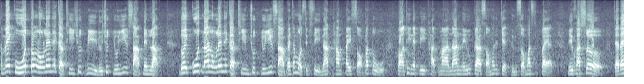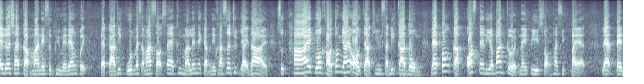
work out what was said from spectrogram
ทำให้กู๊ดต้องลงเล่นให้กับทีมชุด B หรือชุด U23 เป็นหลักโดยกู๊ดนั้นลงเล่นให้กับทีมชุด U23 ไปทั้งหมด 14 นัดทำไป 2 ประตู ก่อนที่ในปีถัดมานั้นในฤดูกาล 2017 ถึง 2018 นิวคาสเซิลจะได้เลื่อนชั้กลับมาในศึกพรีเมียร์ลีกอังกฤษ แต่การที่กูดไม่สามารถสอดแทรกขึ้นมาเล่นให้กับนิวคาสเซิลชุดใหญ่ได้ สุดท้ายตัวเขาต้องย้ายออกจากทีมสันติกาดง และต้องกลับออสเตรเลียบ้านเกิดในปี 2018และเป็น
